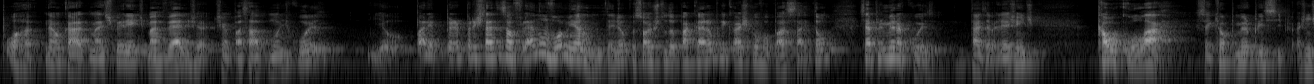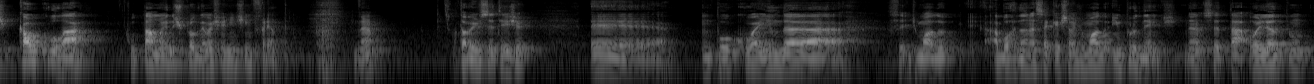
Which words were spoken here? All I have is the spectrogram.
porra, né, um cara mais experiente, mais velho, já tinha passado por um monte de coisa. E eu parei para prestar atenção. Falei, ah, não vou mesmo, entendeu? O pessoal estuda pra caramba, por que eu acho que eu vou passar? Então, essa é a primeira coisa, tá, Isabel? É a gente calcular, isso aqui é o primeiro princípio, a gente calcular o tamanho dos problemas que a gente enfrenta, né? Talvez você esteja é, um pouco ainda, de modo, abordando essa questão de modo imprudente, né? Você está olhando para um,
